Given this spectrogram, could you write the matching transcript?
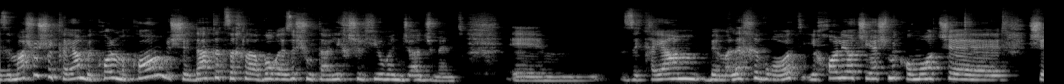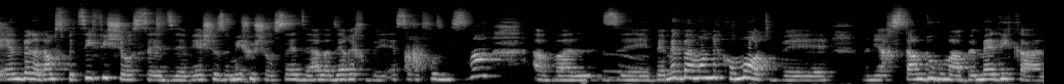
זה משהו שקיים בכל מקום, שדאטה צריך לעבור איזשהו תהליך של Human Judgment. זה קיים במלא חברות, יכול להיות שיש מקומות ש... שאין בן אדם ספציפי שעושה את זה ויש איזה מישהו שעושה את זה על הדרך ב-10% משרה, אבל זה באמת בהמון מקומות, ונניח סתם דוגמה במדיקל,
